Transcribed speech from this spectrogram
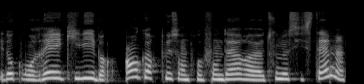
Et donc on rééquilibre encore plus en profondeur euh, tous nos systèmes.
